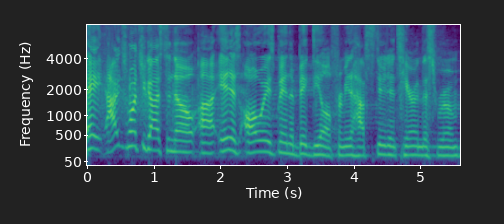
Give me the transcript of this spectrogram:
Hey, I just want you guys to know uh, it has always been a big deal for me to have students here in this room.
